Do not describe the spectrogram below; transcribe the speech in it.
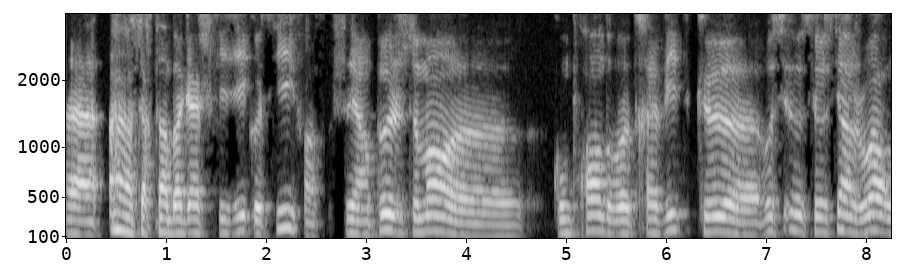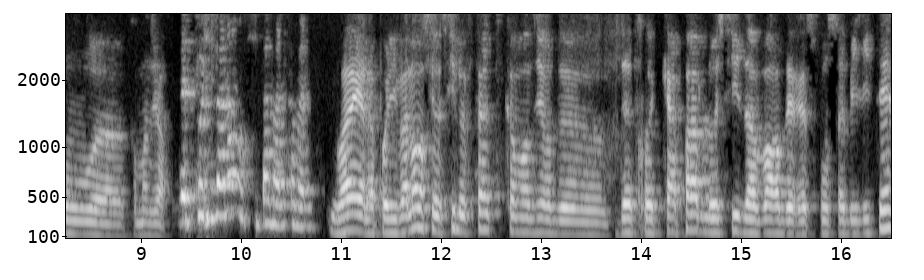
euh, un certain bagage physique aussi. Enfin, c'est un peu justement euh, comprendre très vite que euh, aussi- c'est aussi un joueur où euh, comment dire D'être polyvalent aussi pas mal quand même. Ouais, la polyvalence, a aussi le fait, comment dire, de d'être capable aussi d'avoir des responsabilités,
